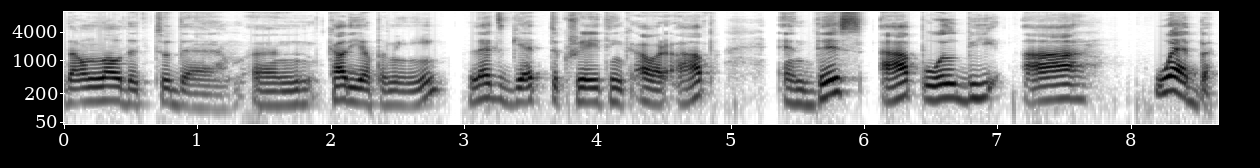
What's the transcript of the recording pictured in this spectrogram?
downloaded to the um, Mini, let's get to creating our app and this app will be a web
